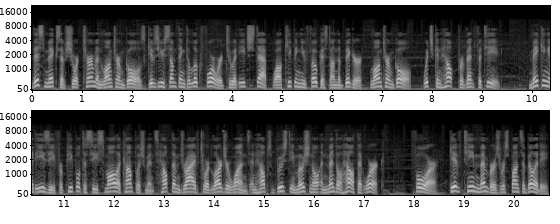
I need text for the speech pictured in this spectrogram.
This mix of short-term and long-term goals gives you something to look forward to at each step while keeping you focused on the bigger, long-term goal, which can help prevent fatigue. Making it easy for people to see small accomplishments help them drive toward larger ones and helps boost emotional and mental health at work. 4. Give team members responsibility.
